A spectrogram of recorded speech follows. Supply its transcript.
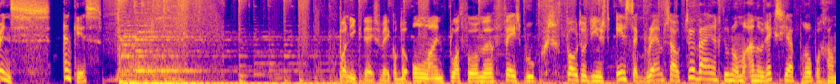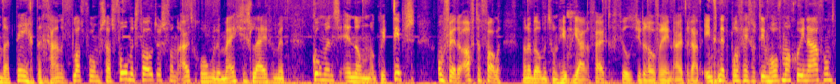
Prince en Kiss. Paniek deze week op de online platformen Facebook, fotodienst, Instagram zou te weinig doen om anorexia-propaganda tegen te gaan. Het platform staat vol met foto's van uitgehongerde meisjeslijven met comments en dan ook weer tips om verder af te vallen. Maar dan wel met zo'n hip jaren 50 filtertje eroverheen uiteraard. Internetprofessor Tim Hofman, goedenavond.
